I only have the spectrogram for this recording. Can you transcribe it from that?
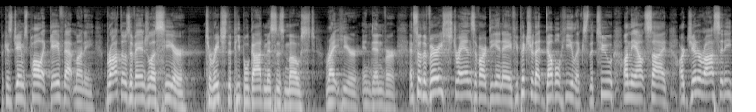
Because James Pollock gave that money, brought those evangelists here to reach the people God misses most right here in Denver. And so, the very strands of our DNA, if you picture that double helix, the two on the outside, are generosity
